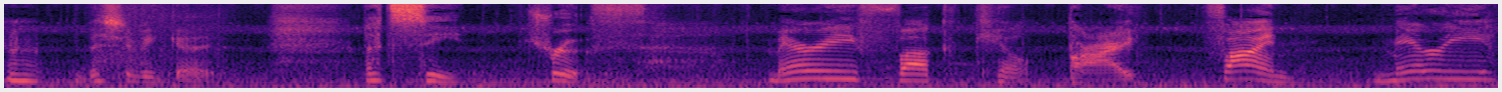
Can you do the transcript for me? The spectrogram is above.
this should be good. Let's see. Truth. Mary, fuck, kill. Bye. Fine. Mary,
